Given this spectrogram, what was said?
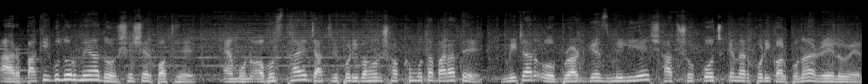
আর বাকিগুলোর মেয়াদও শেষের পথে এমন অবস্থায় যাত্রী পরিবহন সক্ষমতা বাড়াতে মিটার ও ব্রডগেজ মিলিয়ে সাতশো কোচ কেনার পরিকল্পনা রেলওয়ের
